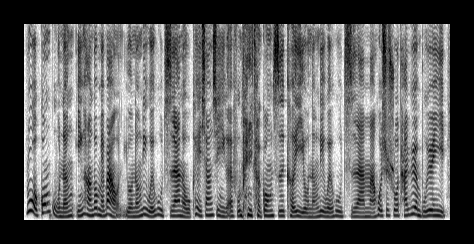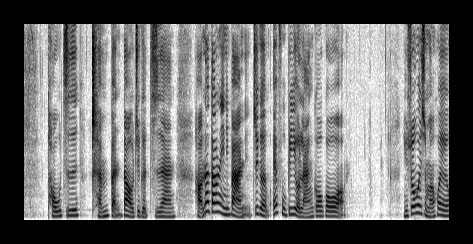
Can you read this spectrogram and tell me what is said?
如果公股能银行都没办法有能力维护治安的，我可以相信一个 FB 的公司可以有能力维护治安吗？或者是说他愿不愿意投资成本到这个治安？好，那当然你把这个 FB 有蓝勾勾哦。你说为什么会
